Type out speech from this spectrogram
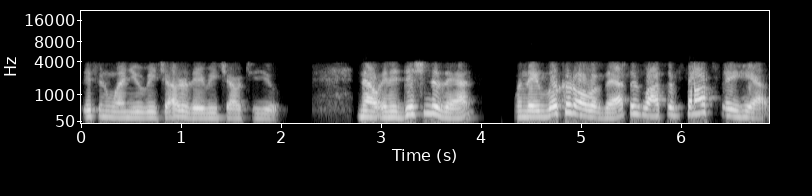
if and when you reach out or they reach out to you. Now, in addition to that, when they look at all of that, there's lots of thoughts they have.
